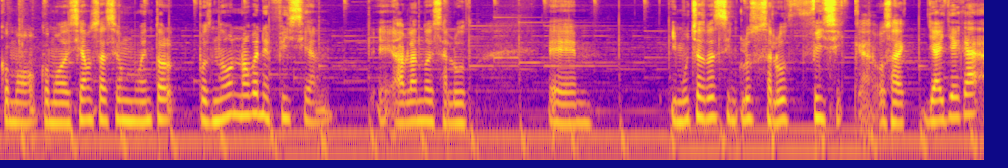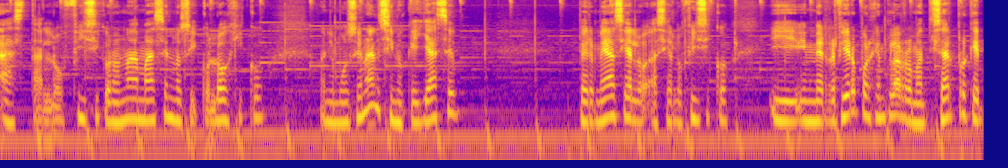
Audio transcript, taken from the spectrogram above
como, como decíamos hace un momento, pues no, no benefician, eh, hablando de salud. Em, y muchas veces incluso salud física. O sea, ya llega hasta lo físico, no nada más en lo psicológico en lo emocional, sino que ya se permea hacia lo, hacia lo físico. Y, me refiero, por ejemplo, a romantizar, porque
